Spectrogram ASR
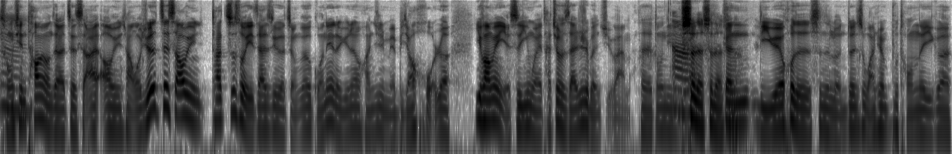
重新嗯套用在了这次奥奥运上。我觉得这次奥运它之所以在这个整个国内的舆论环境里面比较火热，一方面也是因为它就是在日本举办嘛，它在东京举办嗯是的，是的，跟里约或者甚至伦敦是完全不同的一个，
